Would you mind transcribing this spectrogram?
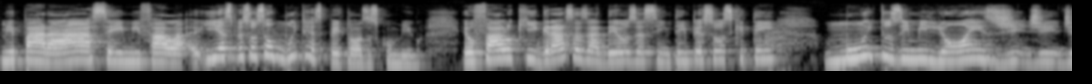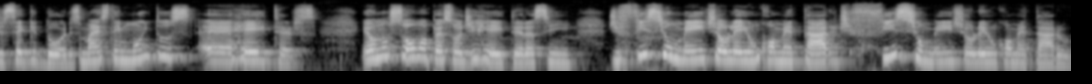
me parassem, me falar. E as pessoas são muito respeitosas comigo. Eu falo que, graças a Deus, assim, tem pessoas que têm muitos e milhões de, de, de seguidores, mas tem muitos é, haters. Eu não sou uma pessoa de hater, assim. Dificilmente eu leio um comentário, dificilmente eu leio um comentário.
